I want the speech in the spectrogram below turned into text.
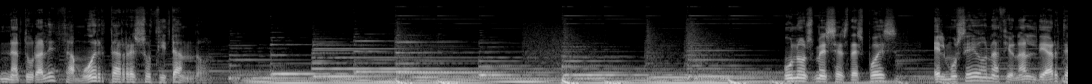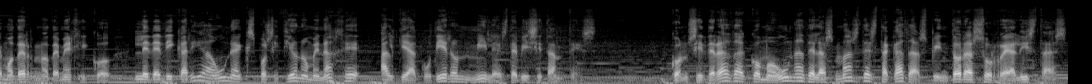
Naturaleza muerta resucitando. Unos meses después, el Museo Nacional de Arte Moderno de México le dedicaría una exposición homenaje al que acudieron miles de visitantes. Considerada como una de las más destacadas pintoras surrealistas,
